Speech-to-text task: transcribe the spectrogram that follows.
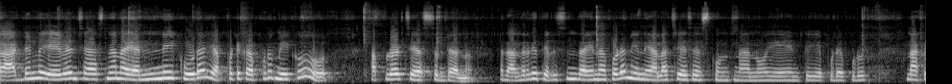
గార్డెన్లో ఏమేమి చేస్తున్నాను అవన్నీ కూడా ఎప్పటికప్పుడు మీకు అప్లోడ్ చేస్తుంటాను. అది అందరికీ తెలిసింది అయినా కూడా నేను ఎలా చేసేసుకుంటున్నాను ఏంటి ఎప్పుడెప్పుడు. నాకు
